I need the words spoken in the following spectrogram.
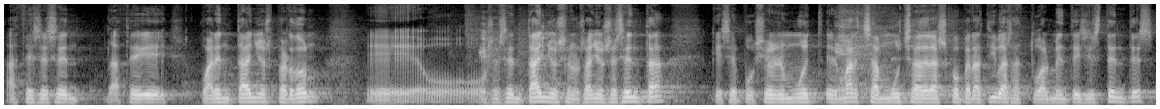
hace, hace 40 años, perdón, eh, o 60 años, en los años 60, que se pusieron en, marcha muchas de las cooperativas actualmente existentes,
